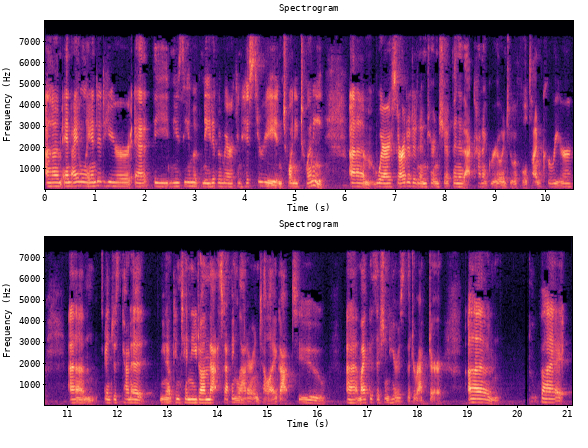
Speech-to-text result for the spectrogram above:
um, and I landed here at the Museum of Native American History in 2020, um, where I started an internship, and that kind of grew into a full-time career, um, and just kind of you know, continued on that stepping ladder until I got to uh, my position here as the director. Um, but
